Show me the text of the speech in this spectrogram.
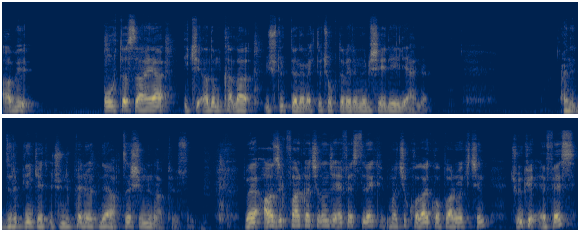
abi orta sahaya iki adım kala üçlük denemek de çok da verimli bir şey değil yani. Hani dribbling et 3. periyot ne yaptın şimdi ne yapıyorsun? Ve azıcık fark açılınca Efes direkt maçı kolay koparmak için çünkü Efes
